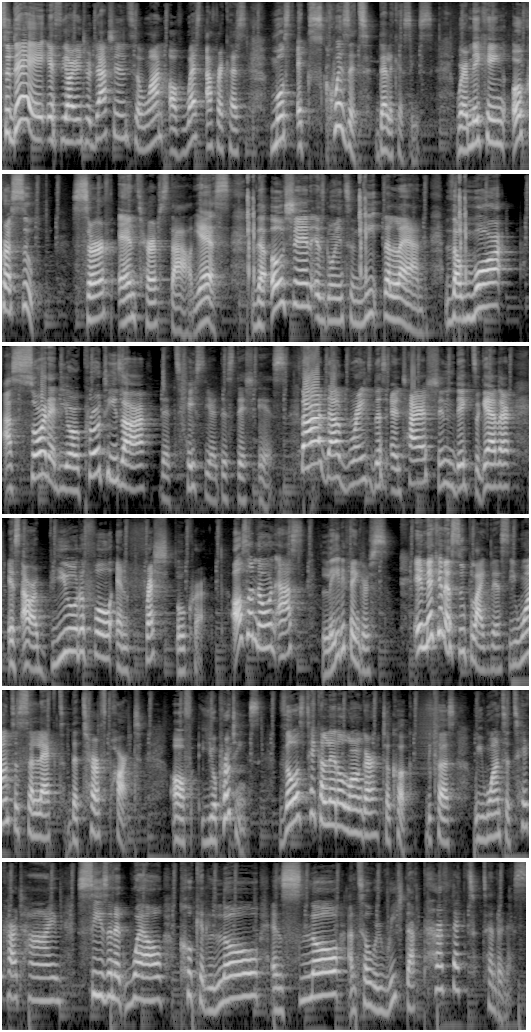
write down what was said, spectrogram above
Today is your introduction to one of West Africa's most exquisite delicacies. We're making okra soup, surf and turf style. Yes, the ocean is going to meet the land. The more assorted your proteins are, the tastier this dish is. Star that brings this entire shindig together is our beautiful and fresh okra, also known as lady fingers. In making a soup like this, you want to select the turf part of your proteins. Those take a little longer to cook because we want to take our time, season it well, cook it low and slow until we reach that perfect tenderness.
